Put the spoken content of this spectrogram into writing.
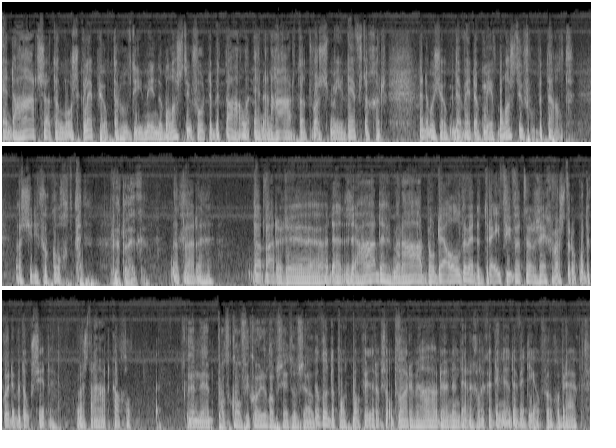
En de haard zat een los klepje op, daar hoefde je minder belasting voor te betalen. En een haard, dat was meer deftiger. En daar, moest je ook, daar werd ook meer belasting voor betaald. Als je die verkocht. Dat leuk. Dat waren, dat waren de, de, de haarden. Een haardmodel. Er werd een dreefje wat er zeg, was erop. Want dan kon je het opzetten. Dat was de haardkachel. Een, eh, pot koffie kon je erop zetten of zo. Dan kon de pot koffie erop opwarmen houden en dergelijke dingen. Daar werd die ook voor gebruikt.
